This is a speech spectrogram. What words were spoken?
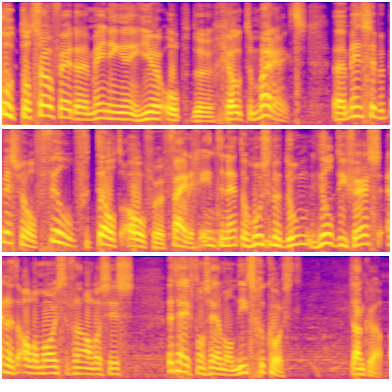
Goed, tot zover de meningen hier op de Grote Markt. Eh, mensen hebben best wel veel verteld over veilig internet, en hoe ze het doen, heel divers. En het allermooiste van alles is, het heeft ons helemaal niets gekost. Dank u wel.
